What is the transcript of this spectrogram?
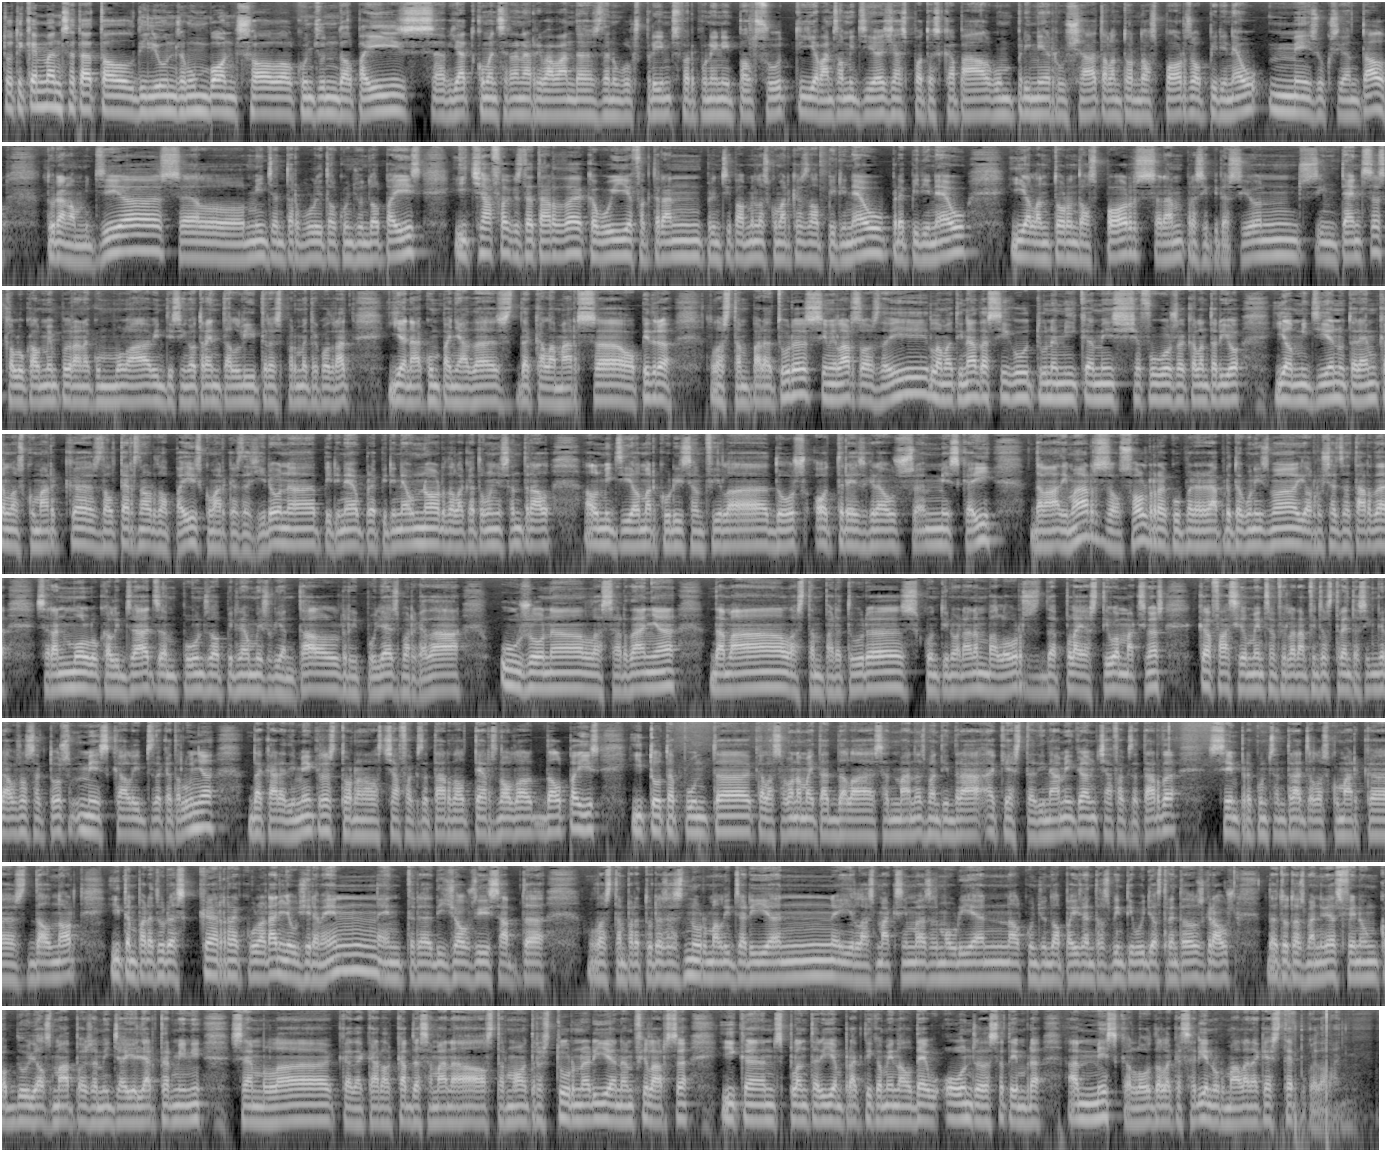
Tot i que hem encetat el dilluns amb un bon sol al conjunt del país, aviat començaran a arribar bandes de núvols prims per ponent i pel sud i abans del migdia ja es pot escapar algun primer ruixat a l'entorn dels ports al Pirineu més occidental. Durant el migdia, cel mig enterbolit al conjunt del país i xàfecs de tarda que avui afectaran principalment les comarques del Pirineu, Prepirineu i a l'entorn dels ports. Seran precipitacions intenses que localment podran acumular 25 o 30 30 litres per metre quadrat i anar acompanyades de calamarsa o pedra. Les temperatures similars a les d'ahir, la matinada ha sigut una mica més xafogosa que l'anterior i al migdia notarem que en les comarques del terç nord del país, comarques de Girona, Pirineu, Prepirineu, nord de la Catalunya central, al migdia el mercuri s'enfila 2 o 3 graus més que ahir. Demà dimarts el sol recuperarà protagonisme i els ruixats de tarda seran molt localitzats en punts del Pirineu més oriental, Ripollès, Berguedà, uh, Osona, la Cerdanya. Demà les temperatures continuaran en valors de ple estiu amb màximes que fàcilment s'enfilaran fins als 35 graus als sectors més càlids de Catalunya. De cara a dimecres tornen els xàfecs de tarda al terç nord del país i tot apunta que la segona meitat de la setmana es mantindrà aquesta dinàmica amb xàfecs de tarda sempre concentrats a les comarques del nord i temperatures que recularan lleugerament entre dijous i dissabte les temperatures es normalitzarien i les màximes es mourien al conjunt del país entre els 28 i els 32 graus. De totes maneres, fent un cop d'ull als mapes a mitjà i a llarg termini, sembla que de cara al cap de setmana els termòmetres tornarien a enfilar-se i que ens plantarien pràcticament el 10 o 11 de setembre amb més calor de la que seria normal en aquesta època de l'any.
